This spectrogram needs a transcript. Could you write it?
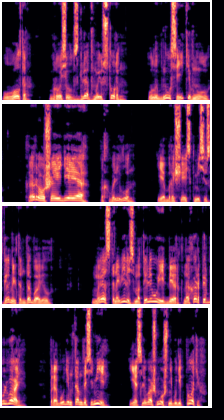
Уолтер бросил взгляд в мою сторону, улыбнулся и кивнул. «Хорошая идея!» — похвалил он и, обращаясь к миссис Гамильтон, добавил. «Мы остановились в мотеле Уитберг на Харпер-бульваре. Пробудем там до семи. Если ваш муж не будет против,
